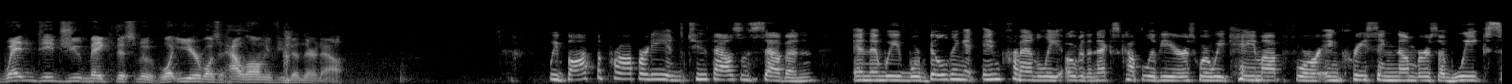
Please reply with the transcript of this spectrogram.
when did you make this move? What year was it? How long have you been there now? We bought the property in 2007 and then we were building it incrementally over the next couple of years where we came up for increasing numbers of weeks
